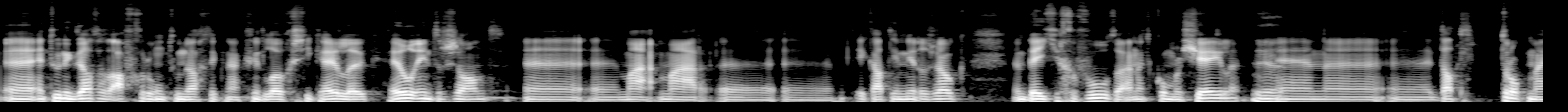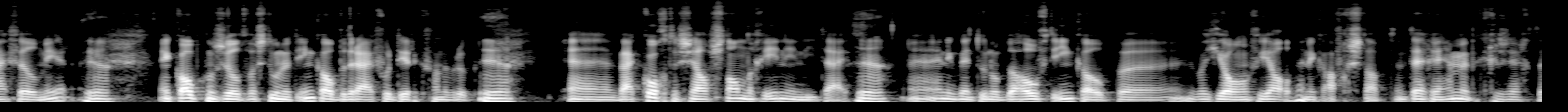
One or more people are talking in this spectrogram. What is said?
En toen ik dat had afgerond, toen dacht ik, nou, ik vind logistiek heel leuk, heel interessant. Maar maar ik had inmiddels ook een beetje gevoeld aan het commerciële. En dat trok mij veel meer. Ja, En Koopconsult was toen het inkoopbedrijf voor Dirk van den Broek. Eh, wij kochten zelfstandig in in die tijd. ja. Eh, en ik ben toen op de hoofdinkoop, dat was Johan Vial, ben ik afgestapt. En tegen hem heb ik gezegd,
